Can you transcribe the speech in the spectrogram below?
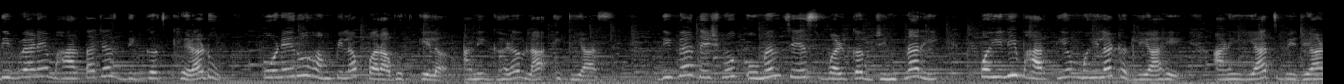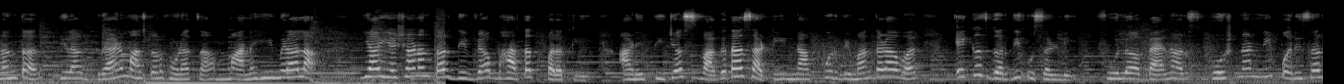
दिव्याने भारताच्या दिग्गज खेळाडू कोनेरू हम्पीला पराभूत केलं आणि घडवला इतिहास. Divya Deshmukh woman chess world cup जिंकणारी पहिली भारतीय महिला ठरली आहे आणि याच विजयानंतर तिला ग्रँड मास्टर होण्याचा मानही मिळाला. या यशानंतर दिव्या भारतात परतली आणि तिच्या स्वागतासाठी नागपूर विमानतळावर एकच गर्दी उसळली. फुलं बॅनर्स घोषणांनी परिसर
